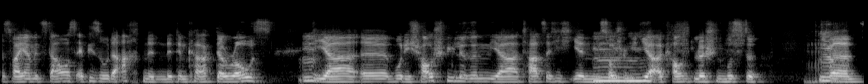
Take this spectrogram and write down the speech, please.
das war ja mit Star Wars Episode 8 mit, mit dem Charakter Rose, mhm. die ja, äh, wo die Schauspielerin ja tatsächlich ihren mhm. Social Media Account löschen musste. Ja. Ähm,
